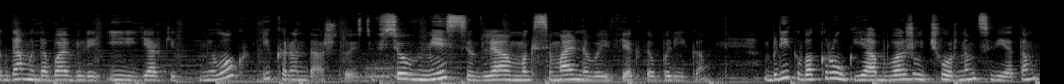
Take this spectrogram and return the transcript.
когда мы добавили и яркий мелок, и карандаш. То есть все вместе для максимального эффекта блика. Блик вокруг я обвожу черным цветом.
